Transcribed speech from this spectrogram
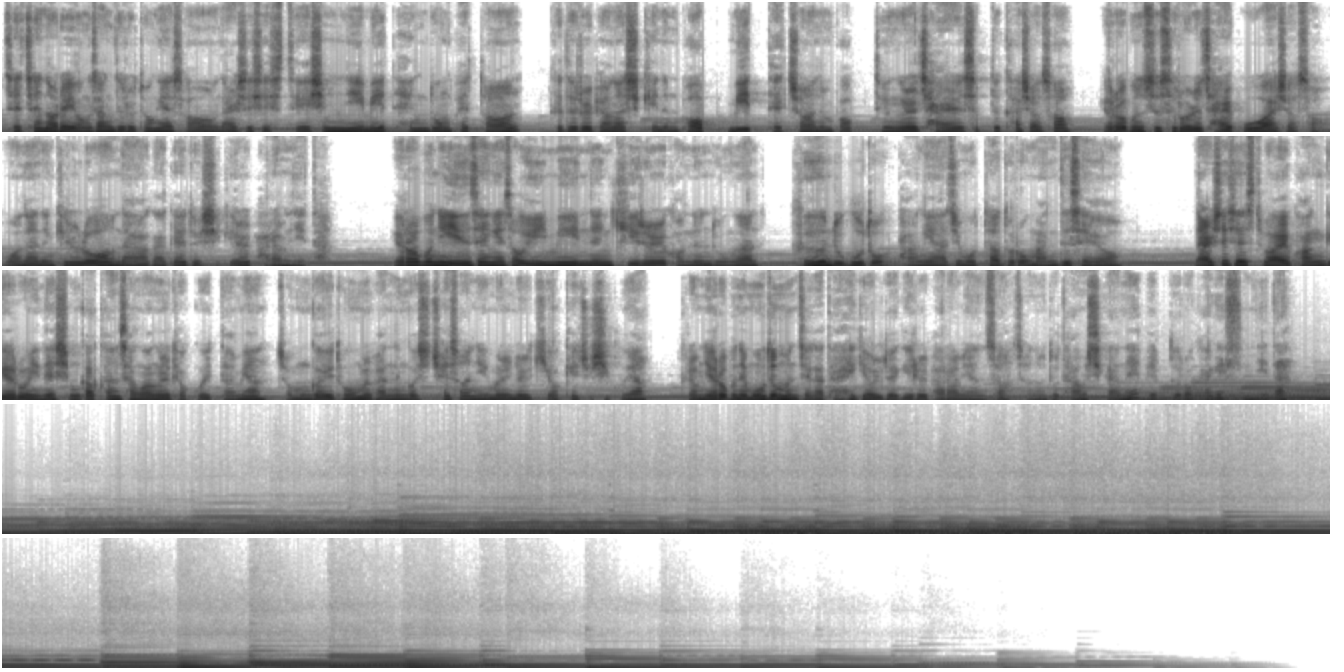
제 채널의 영상들을 통해서 날시시스트의 심리 및 행동 패턴, 그들을 변화시키는 법 및 대처하는 법 등을 잘 습득하셔서 여러분 스스로를 잘 보호하셔서 원하는 길로 나아가게 되시길 바랍니다. 여러분이 인생에서 의미 있는 길을 걷는 동안 그 누구도 방해하지 못하도록 만드세요. 날시시스트와의 관계로 인해 심각한 상황을 겪고 있다면 전문가의 도움을 받는 것이 최선임을 늘 기억해 주시고요. 그럼 여러분의 모든 문제가 다 해결되기를 바라면서 저는 또 다음 시간에 뵙도록 하겠습니다.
